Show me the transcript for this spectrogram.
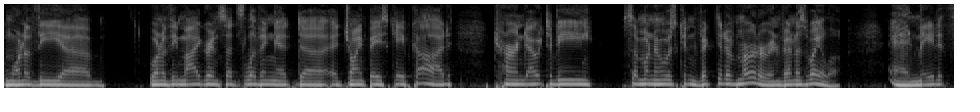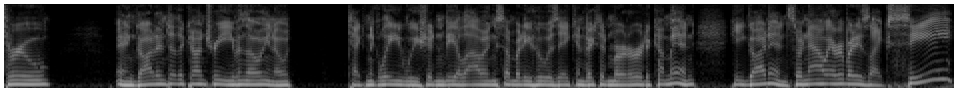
one of the uh, one of the migrants that's living at uh, at Joint Base Cape Cod turned out to be someone who was convicted of murder in Venezuela and made it through and got into the country, even though you know technically we shouldn't be allowing somebody who is a convicted murderer to come in. He got in, so now everybody's like, "See,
